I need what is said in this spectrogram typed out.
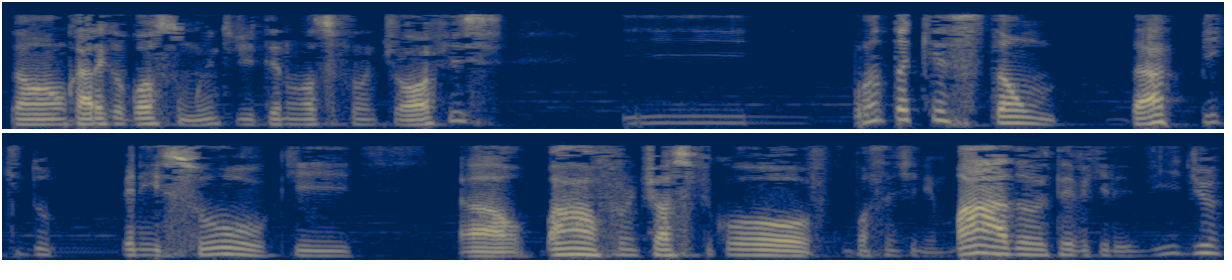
então é um cara que eu gosto muito de ter no nosso front office, e quanto à questão da pique do Peninsul, que uh, ah, o front office ficou, ficou, bastante animado, teve aquele vídeo.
